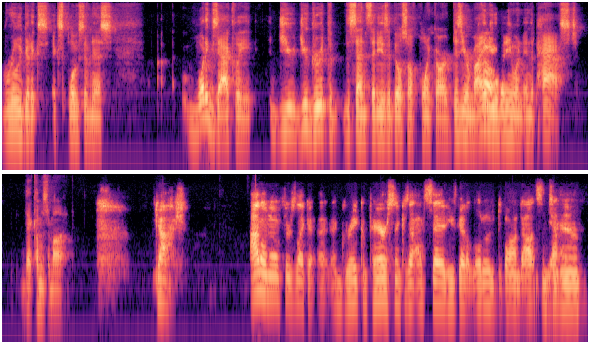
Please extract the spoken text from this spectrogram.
really good ex- explosiveness. What exactly do you do you agree with the, the, sense that he is a Bill Self point guard? Does he remind oh. you of anyone in the past that comes to mind? gosh, I don't know if there's like a, a great comparison because I've said he's got a little Devon Dotson yeah. to him,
